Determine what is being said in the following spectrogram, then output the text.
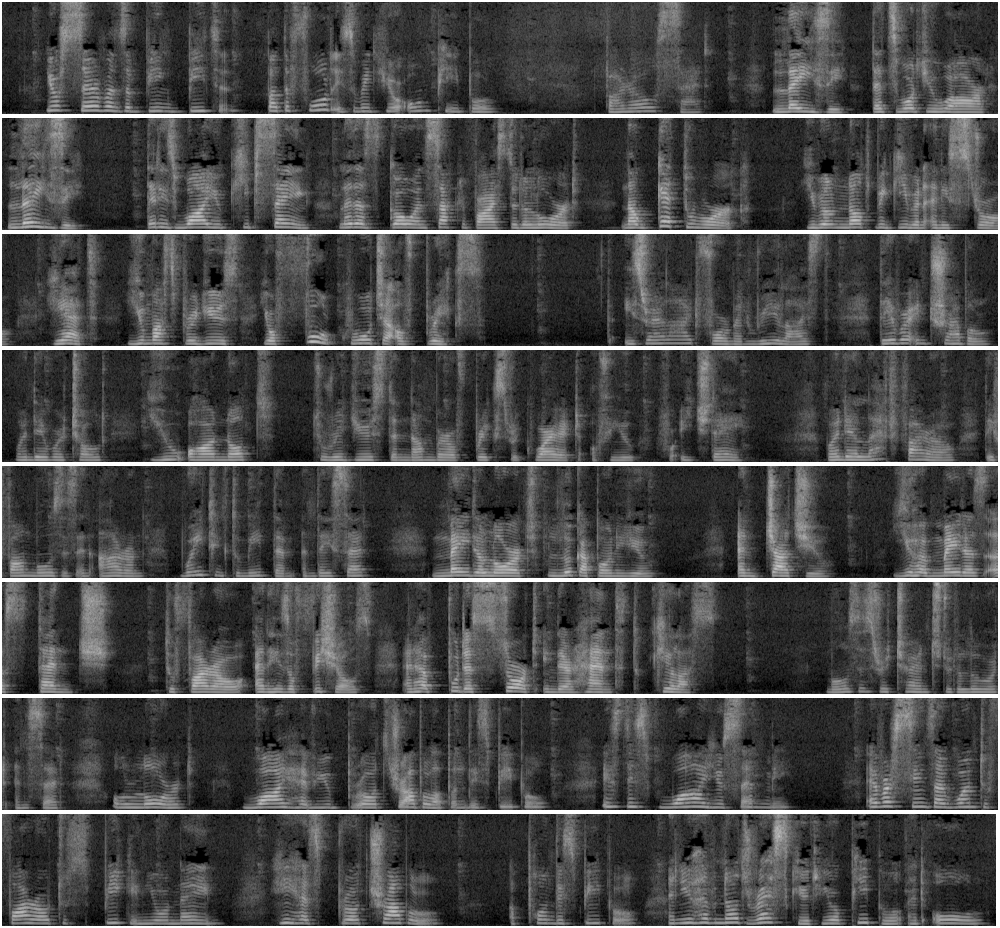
Your servants are being beaten, but the fault is with your own people. Pharaoh said, Lazy, that's what you are, lazy. That is why you keep saying, Let us go and sacrifice to the Lord. Now get to work. You will not be given any straw, yet you must produce your full quota of bricks. The Israelite foreman realized they were in trouble when they were told, You are not to reduce the number of bricks required of you for each day. When they left Pharaoh, they found Moses and Aaron waiting to meet them, and they said, May the Lord look upon you and judge you. You have made us a stench to Pharaoh and his officials, and have put a sword in their hand to kill us. Moses returned to the Lord and said, O Lord, Why have you brought trouble upon these people? Is this why you sent me? Ever since I went to Pharaoh to speak in your name, he has brought trouble upon this people, and you have not rescued your people at all.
